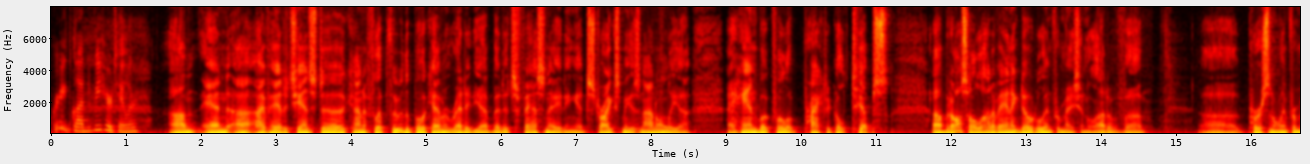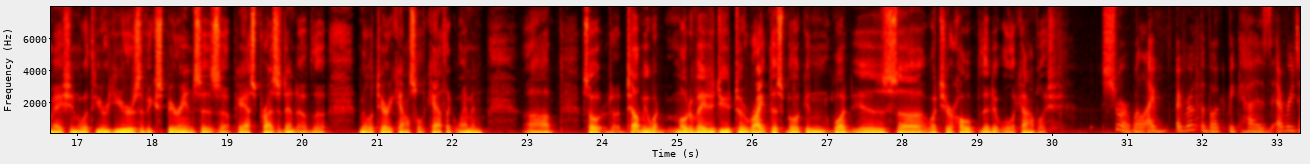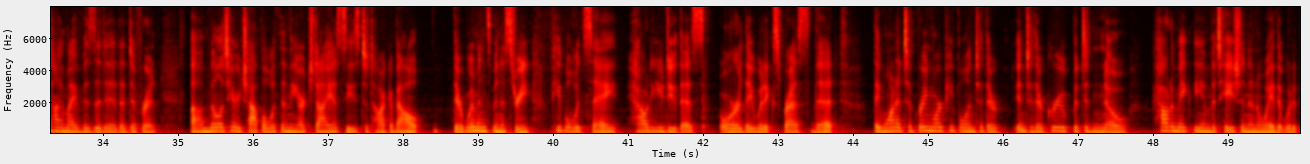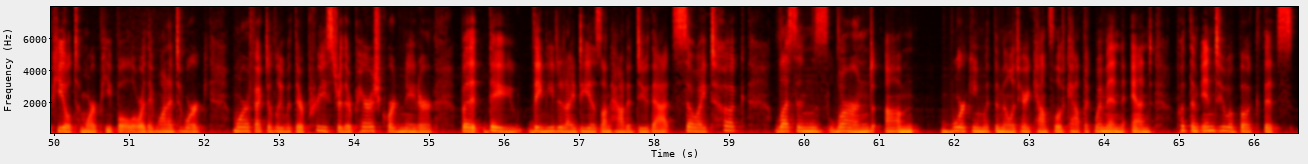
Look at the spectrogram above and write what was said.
Great, glad to be here, Taylor. Um, and uh, I've had a chance to kind of flip through the book. Haven't read it yet, but it's fascinating. It strikes me as not only a, a handbook full of practical tips uh, but also a lot of anecdotal information, a lot of uh, uh, personal information with your years of experience as a past president of the Military Council of Catholic Women. Uh, so, tell me what motivated you to write this book, and what is uh, what's your hope that it will accomplish? Sure. Well, I I wrote the book because every time I visited a different military chapel within the archdiocese to talk about their women's ministry, people would say, "How do you do this?" Or they would express that they wanted to bring more people into their into their group, but didn't know how to make the invitation in a way that would appeal to more people, or they wanted to work more effectively with their priest or their parish coordinator, but they they needed ideas on how to do that. So I took lessons learned um, working with the Military Council of Catholic Women and put them into a book that's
